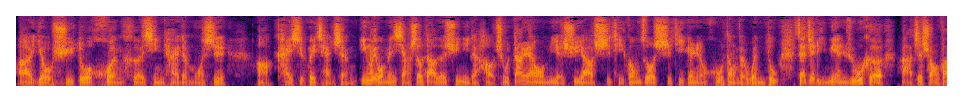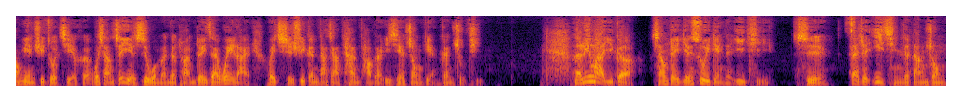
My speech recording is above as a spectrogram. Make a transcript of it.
啊、有许多混合形态的模式。啊，开始会产生，因为我们享受到了虚拟的好处，当然我们也需要实体工作、实体跟人互动的温度，在这里面如何把这双方面去做结合，我想这也是我们的团队在未来会持续跟大家探讨的一些重点跟主题。那另外一个相对严肃一点的议题是在这疫情的当中，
